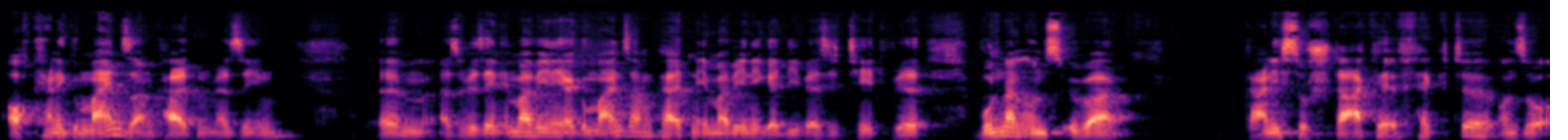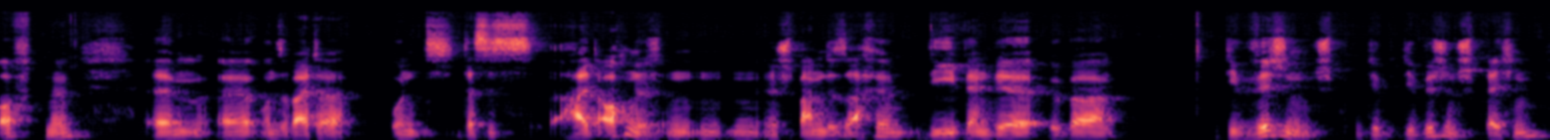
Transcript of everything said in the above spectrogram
auch keine Gemeinsamkeiten mehr sehen. Ähm, also wir sehen immer weniger Gemeinsamkeiten, immer weniger Diversität. Wir wundern uns über gar nicht so starke Effekte und so oft ne? ähm, äh, und so weiter. Und das ist halt auch eine, eine spannende Sache, die, wenn wir über Division, Division sprechen,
